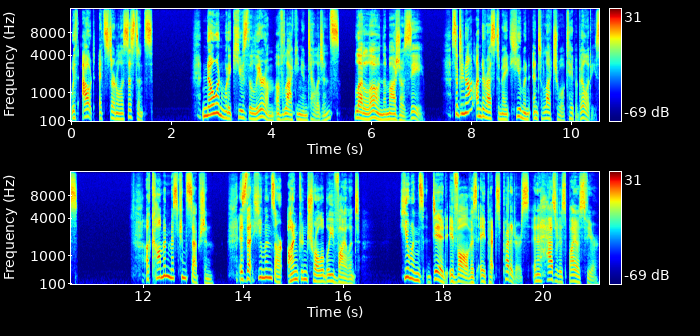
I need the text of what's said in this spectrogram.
without external assistance. No one would accuse the Lyrim of lacking intelligence, let alone the Majo Z, so do not underestimate human intellectual capabilities. A common misconception is that humans are uncontrollably violent. Humans did evolve as apex predators in a hazardous biosphere,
